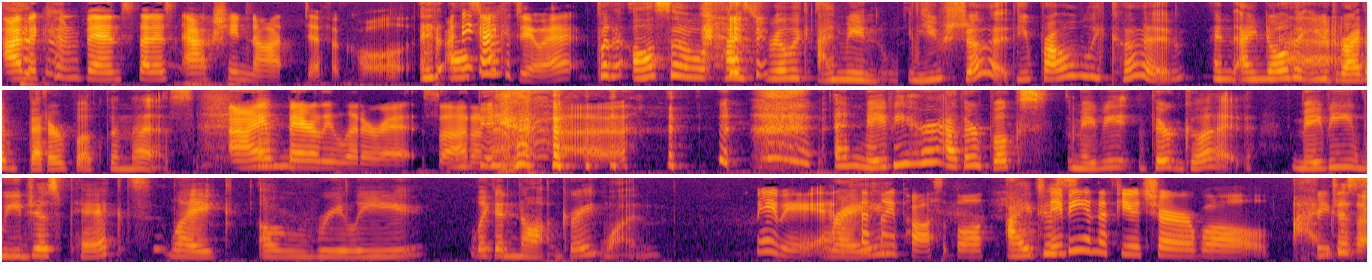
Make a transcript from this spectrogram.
I'm convinced that it's actually not difficult. It I think I could do it. But it also has really, I mean, you should. You probably could. And I know that you'd write a better book than this. I'm And- barely literate, so I don't know. and maybe her other books, maybe they're good. Maybe we just picked like a really, like a not great one. Maybe. It's definitely possible. I just Maybe in the future we'll revisit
